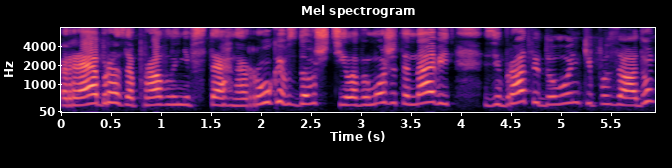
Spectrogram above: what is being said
ребра заправлені в стегна, руки вздовж тіла. Ви можете навіть зібрати долоньки позаду.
